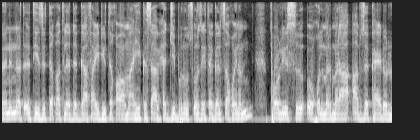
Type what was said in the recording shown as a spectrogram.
መንነት እቲ ዝተቐትለ ደጋፋይ ድዩ ተቃዋማይ ክሳብ ሕጂ ብንጹር ዘይተገልጸ ኮይኖም ፖሊስ እኹል ምርመራ ኣብ ዘካየደሉ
